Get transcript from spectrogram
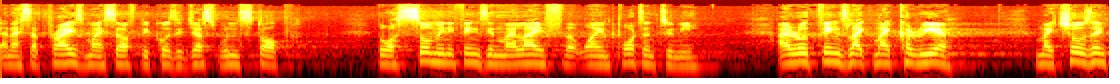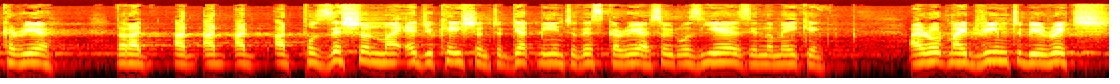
And I surprised myself because it just wouldn't stop. There were so many things in my life that were important to me. I wrote things like my career, my chosen career, that I'd, I'd, I'd, I'd, positioned my education to get me into this career. So it was years in the making. I wrote my dream to be rich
